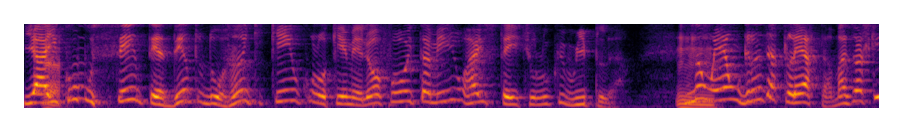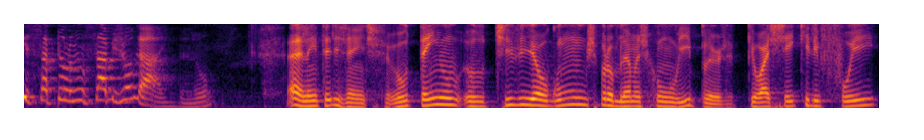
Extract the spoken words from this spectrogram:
E aí, ah. como center dentro do ranking, quem eu coloquei melhor foi também o Ohio State, o Luke Whippler. Uhum. Não é um grande atleta, mas eu acho que ele sabe, pelo menos sabe jogar, entendeu? É, ele é inteligente. Eu tenho, eu tive alguns problemas com o Whippler, que eu achei que ele foi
